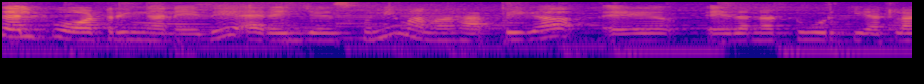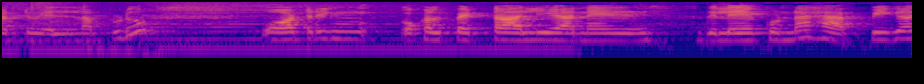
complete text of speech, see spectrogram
సెల్ఫ్ వాటరింగ్ అనేది అరేంజ్ చేసుకుని మనం హ్యాపీగా ఏ ఏదైనా టూర్కి అట్లాంటివి వెళ్ళినప్పుడు వాటరింగ్ ఒకరు పెట్టాలి అనేది లేకుండా హ్యాపీగా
